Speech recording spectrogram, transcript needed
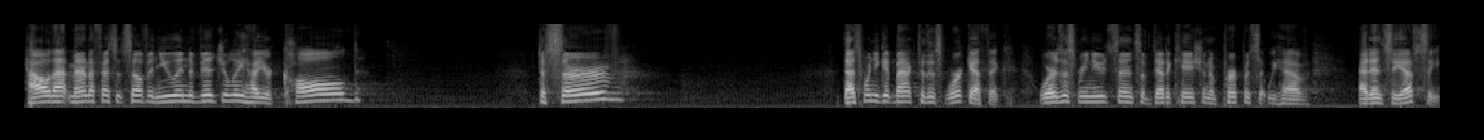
How that manifests itself in you individually, how you're called to serve. That's when you get back to this work ethic. Where's this renewed sense of dedication and purpose that we have at NCFC?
